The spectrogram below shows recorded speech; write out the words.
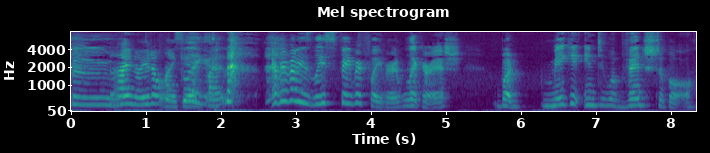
Boo. I know you don't like It's it, like- but Everybody's least favorite flavor, licorice, but make it into a vegetable,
